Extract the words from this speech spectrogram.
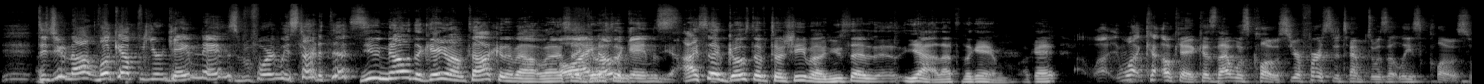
Did you not look up your game names before we started this? You know the game I'm talking about when I oh, said I Ghost know of, the games. I said Ghost of Toshiba, and you said, uh, "Yeah, that's the game." Okay. What? what okay, because that was close. Your first attempt was at least close.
